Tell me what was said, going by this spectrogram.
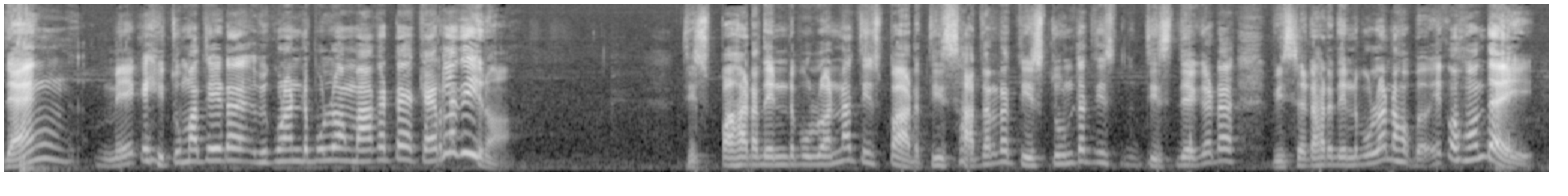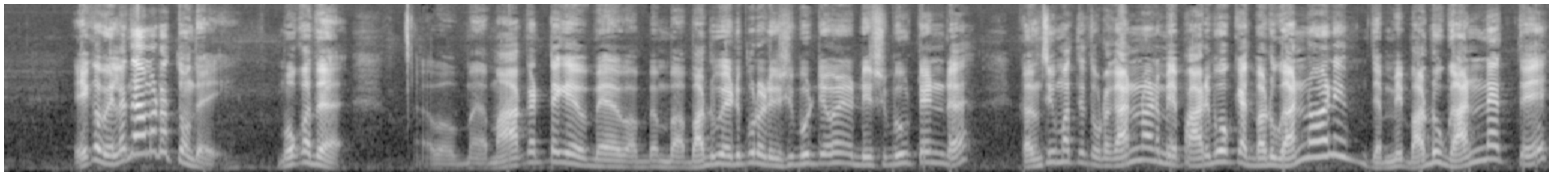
දැන් මේක හිතුමතයට විකුණන්ට පුළුවන් මාකට කැරලතිනවා තිස් පහට දෙන්න පුළුවන් තිස් පාට තිස් හතරට තිස්තුන්ට තිස් දෙකට විස්සට හර දෙන්න පුළුවන් හොබ එක හොඳයි. ඒක වෙලදාමටත් හොඳයි. මොකද මාකට්ගේ බඩු වැඩිපුර ඩිසිබුට ඩිසිබියටෙන්ඩ කන්සිමත් තොට ගන්නවන. මේ පරිභෝකත් බඩු ගන්නවන. දැම බඩු ගන්න ඇත්තේ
